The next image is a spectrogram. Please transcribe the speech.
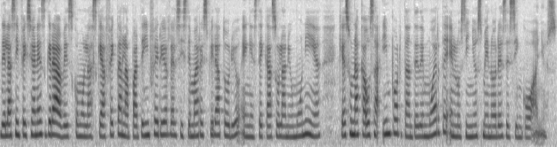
de las infecciones graves como las que afectan la parte inferior del sistema respiratorio, en este caso la neumonía, que es una causa importante de muerte en los niños menores de 5 años.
